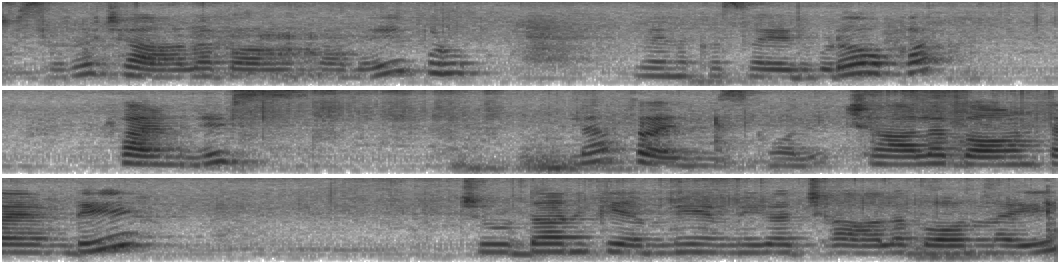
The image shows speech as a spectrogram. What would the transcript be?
చూసారా? చాలా బాగుంటుంది ఇప్పుడు వెనక సైడ్ కూడా ఒక ఫైవ్ మినిట్స్ ఇలా ఫ్రై చేసుకోవాలి. చాలా బాగుంటాయండి. చూడ్డానికి ఎమ్మి ఎమ్మిగా చాలా బాగున్నాయి.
